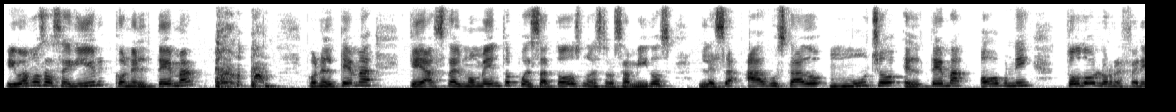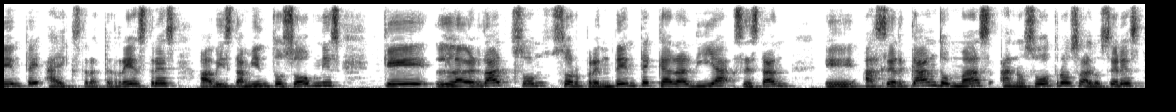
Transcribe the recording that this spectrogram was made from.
y vamos a seguir con el tema, con el tema que hasta el momento pues a todos nuestros amigos les ha, gustado mucho el tema ovni, todo lo referente a extraterrestres, avistamientos ovnis, que la verdad son sorprendentes, cada día se están eh, acercando más a nosotros, a los seres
